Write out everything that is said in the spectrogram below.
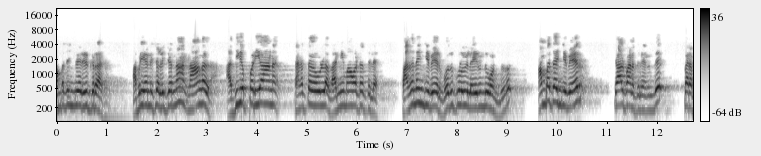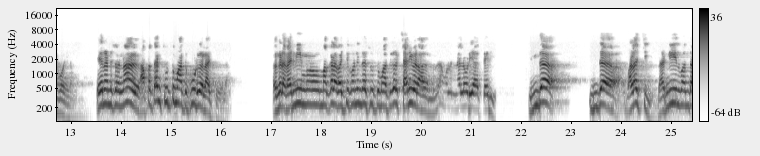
ஐம்பத்தஞ்சு பேர் இருக்கிறார்கள். அப்படி என்று சொல்லி சொன்னால் நாங்கள் அதிகப்படியான தனத்தக உள்ள வன்னி மாவட்டத்தில் பதினஞ்சு பேர் பொதுக்குழுவில் இருந்து கொண்டு ஐம்பத்தஞ்சு பேர் யாழ்ப்பாணத்திலிருந்து பெற போயினோம் ஏன்னு சொன்னால் அப்பத்தான் சுத்து மாத்து கூடுதலாச்சுல எங்கட வன்னி ம- மக்களை வச்சுக்கொண்டு இந்த சுத்து மாத்துகள் சரி வராதுன்றது அவங்களுக்கு நல்லபடியாக தெரியும். இந்த இந்த வளர்ச்சி வன்னியில் வந்த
